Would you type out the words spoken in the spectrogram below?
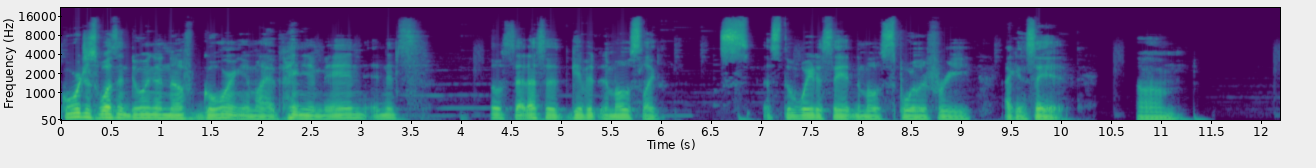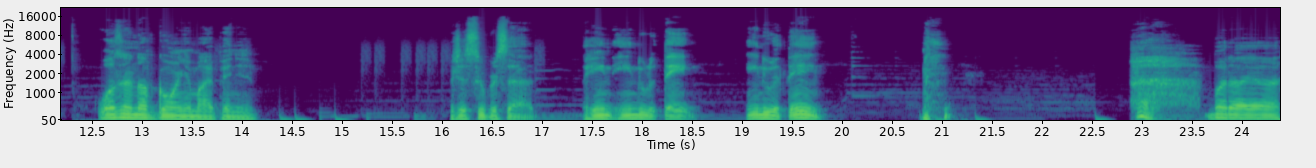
Gorr just wasn't doing enough goring in my opinion, man, and it's so sad. That's to give it the most like that's the way to say it the most spoiler free I can say it. Um, wasn't enough goring in my opinion, which is super sad. He he knew the thing. He knew the thing. but uh,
